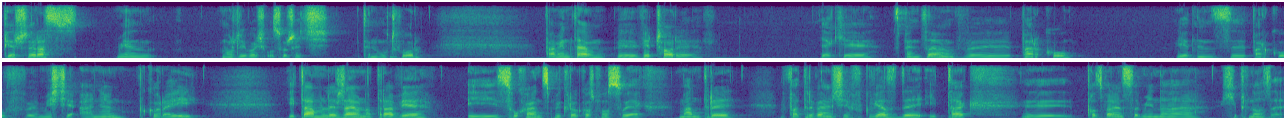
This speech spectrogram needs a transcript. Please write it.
pierwszy raz miałem możliwość usłyszeć ten utwór, pamiętam wieczory, jakie spędzałem w parku jednym z parków w mieście Anyang w Korei. I tam leżałem na trawie i słuchając mikrokosmosu jak mantry, wpatrywałem się w gwiazdy i tak pozwalałem sobie na hipnozę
